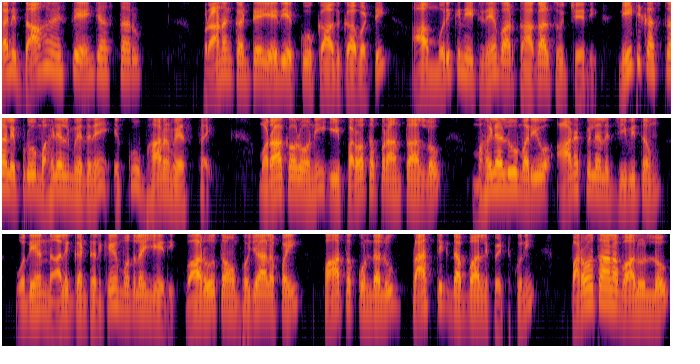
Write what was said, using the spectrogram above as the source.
కానీ దాహం వేస్తే ఏం చేస్తారు? ప్రాణం కంటే ఏది ఎక్కువ కాదు కాబట్టి ఆ మురికి నీటినే వారు తాగాల్సి వచ్చేది. నీటి కష్టాలు ఎప్పుడూ మహిళల మీదనే ఎక్కువ భారం వేస్తాయి. మొరాకోలోని ఈ పర్వత ప్రాంతాల్లో మహిళలు మరియు ఆడపిల్లల జీవితం ఉదయం నాలుగు గంటలకే మొదలయ్యేది. వారు తమ భుజాలపై పాత కుండలు ప్లాస్టిక్ డబ్బాల్ని పెట్టుకుని పర్వతాల వాలుల్లో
